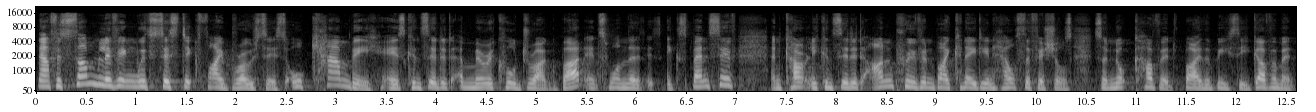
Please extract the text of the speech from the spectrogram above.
Now, for some living with cystic fibrosis, Orkambi is considered a miracle drug, but it's one that is expensive and currently considered unproven by Canadian health officials, so not covered by the BC government.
